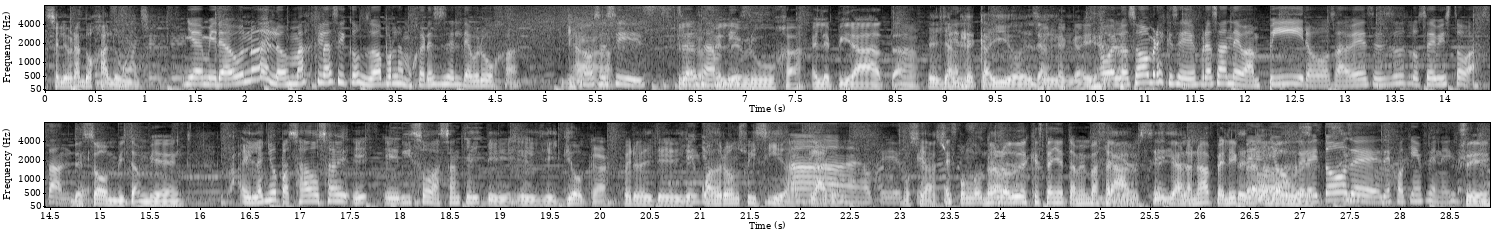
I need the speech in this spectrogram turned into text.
celebrando Halloween? Ya, mira, uno de los más clásicos usado por las mujeres es el de bruja. Ya. No sé si Claro, han el de bruja, el de pirata. El de ángel El- caído. el ángel caído. O los hombres que se disfrazan de vampiros a veces, esos los he visto bastante. De zombie también. El año pasado, ¿sabe? He, he visto bastante el de, el de Joker, pero el del El Escuadrón Suicida, Ah, claro. ok, ok. O sea, Es- supongo no que... lo dudes que este año también va a Ya, salir. sí, ya. La nueva película. De no Joker dudes. y todo Sí. de, de Joaquín Phoenix. Sí,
